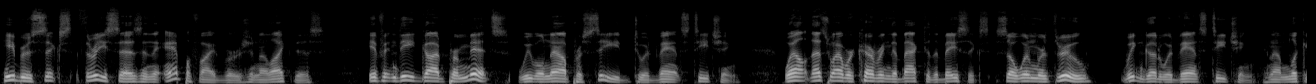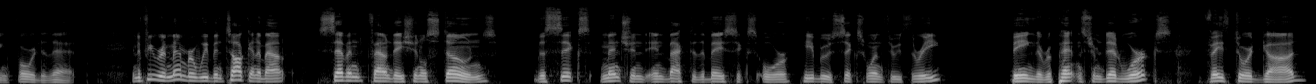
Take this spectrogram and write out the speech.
Hebrews 6 3 says in the Amplified Version, I like this, if indeed God permits, we will now proceed to advanced teaching. Well, that's why we're covering the back to the basics. So when we're through, we can go to advanced teaching, and I'm looking forward to that. And if you remember, we've been talking about seven foundational stones, the six mentioned in Back to the Basics or Hebrews 6 1 through 3, being the repentance from dead works, faith toward God,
